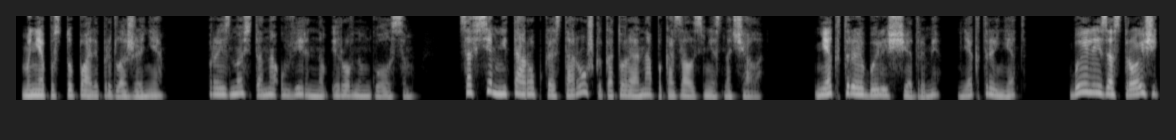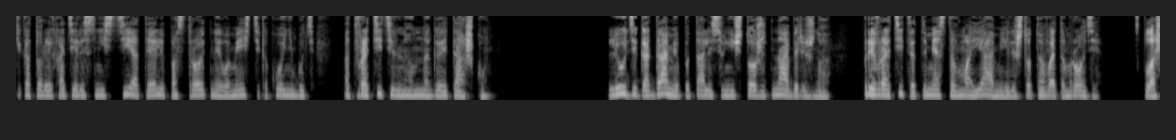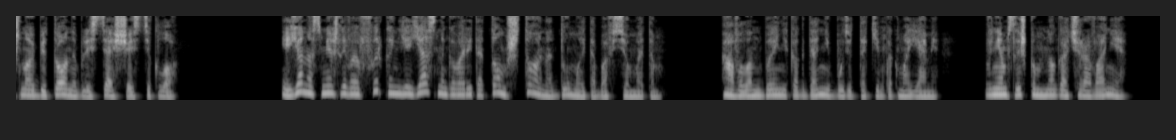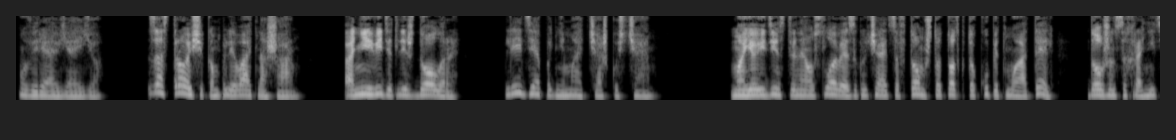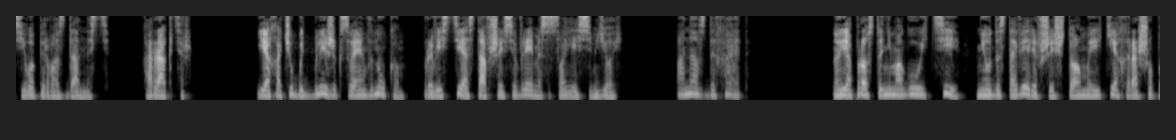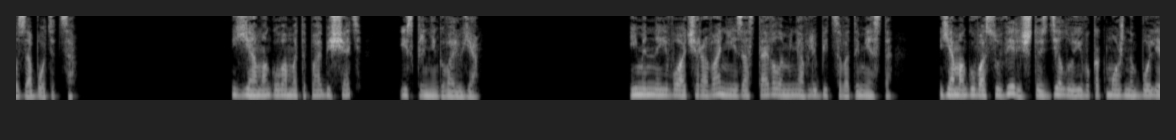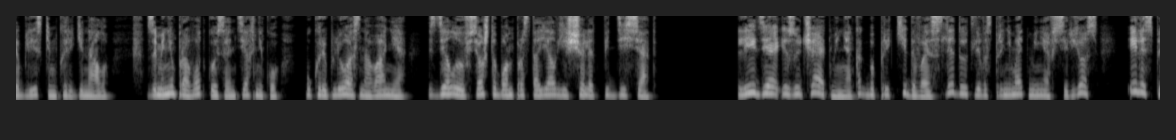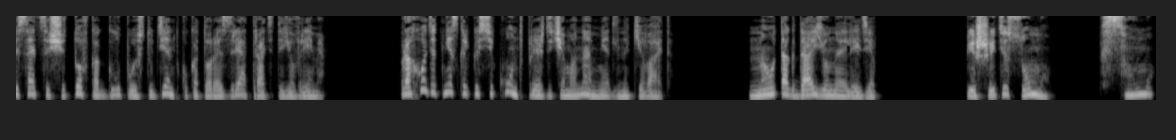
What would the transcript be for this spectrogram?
«Мне поступали предложения», — произносит она уверенным и ровным голосом. Совсем не та робкая старушка, которой она показалась мне сначала. Некоторые были щедрыми, некоторые нет. Были и застройщики, которые хотели снести отель и построить на его месте какую-нибудь отвратительную многоэтажку. Люди годами пытались уничтожить набережную, превратить это место в Майами или что-то в этом роде. Сплошной бетон и блестящее стекло. Ее насмешливое фырканье ясно говорит о том, что она думает обо всем этом. Авалон Бэй никогда не будет таким, как Майами. В нем слишком много очарования. — уверяю я ее. «Застройщикам плевать на шарм. Они видят лишь доллары». Лидия поднимает чашку с чаем. «Мое единственное условие заключается в том, что тот, кто купит мой отель, должен сохранить его первозданность, характер. Я хочу быть ближе к своим внукам, провести оставшееся время со своей семьей. Она вздыхает. Но я просто не могу уйти, не удостоверившись, что о маяке хорошо позаботятся. «Я могу вам это пообещать. искренне говорю я. Именно его очарование и заставило меня влюбиться в это место. Я могу вас уверить, что сделаю его как можно более близким к оригиналу. Заменю проводку и сантехнику, укреплю основание, сделаю все, чтобы он простоял еще лет пятьдесят. Лидия изучает меня, как бы прикидывая, следует ли воспринимать меня всерьез или списать со счетов как глупую студентку, которая зря тратит ее время. Проходит несколько секунд, прежде чем она медленно кивает. «Ну, тогда, юная леди, пишите сумму». «Сумму?»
